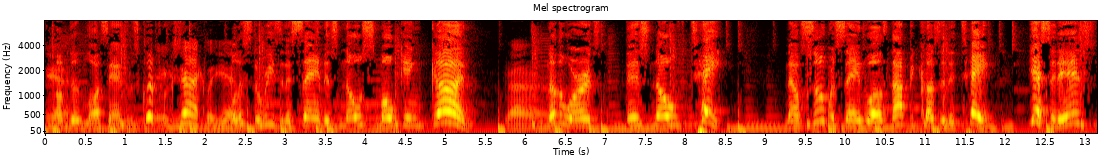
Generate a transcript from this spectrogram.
yeah. of the Los Angeles Clippers? Exactly. Yeah. Well, this is the reason it's saying there's no smoking gun. Uh. In other words, there's no tape. Now Silver's saying, well, it's not because of the tape. Yes, it is.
